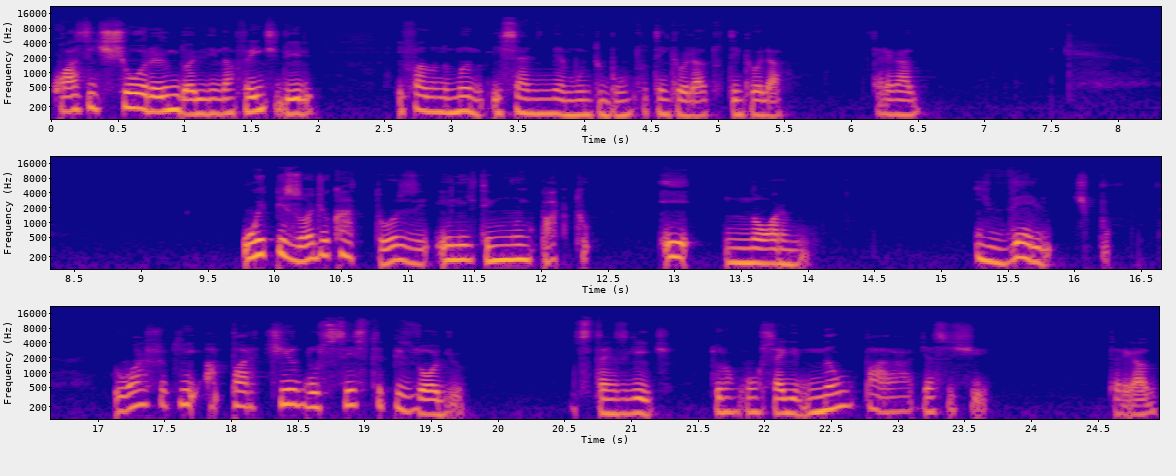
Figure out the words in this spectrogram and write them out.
quase chorando ali na frente dele e falando, mano, esse anime é muito bom, tu tem que olhar, tu tem que olhar, tá ligado? O episódio 14, ele tem um impacto enorme. E velho, tipo, eu acho que a partir do sexto episódio de Steins Gate, tu não consegue não parar de assistir, tá ligado?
